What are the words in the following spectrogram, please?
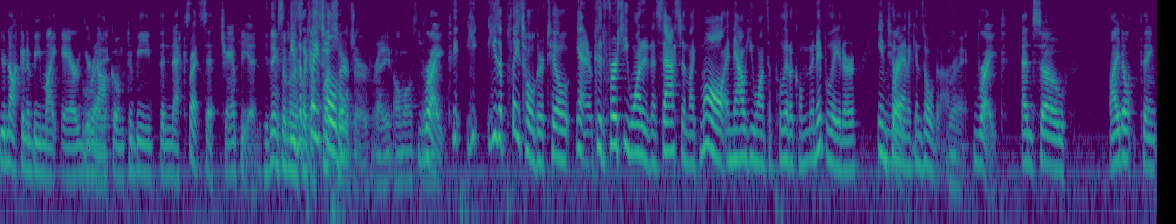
you're not going to be my heir. You're Right. not going to be the next Right. Sith champion. He thinks of him He's as a like a foot placeholder. soldier, right? Almost. or- right. He, he, he's a placeholder till yeah. Because first he wanted an assassin like Maul, and now he wants a political manipulator until Right. Anakin's old enough. Right. Right. And so I don't think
